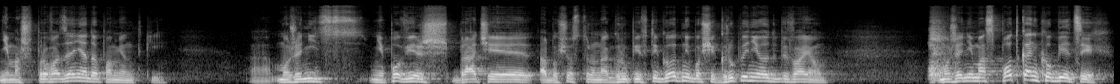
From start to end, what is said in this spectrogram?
nie masz wprowadzenia do pamiątki. Może nic nie powiesz bracie albo siostro na grupie w tygodniu, bo się grupy nie odbywają. Może nie ma spotkań kobiecych.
